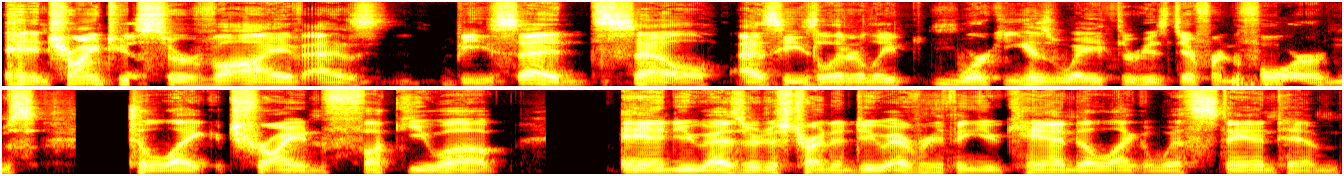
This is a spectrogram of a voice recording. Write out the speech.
and trying to survive as B said, Cell, as he's literally working his way through his different forms to like try and fuck you up. And you guys are just trying to do everything you can to like withstand him.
